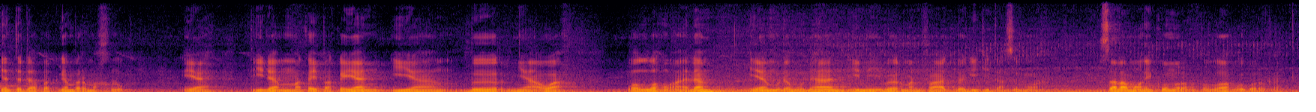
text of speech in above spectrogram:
yang terdapat gambar makhluk. Ya, tidak memakai pakaian yang bernyawa. Wallahu alam. Ya, mudah-mudahan ini bermanfaat bagi kita semua. Assalamualaikum warahmatullahi wabarakatuh.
